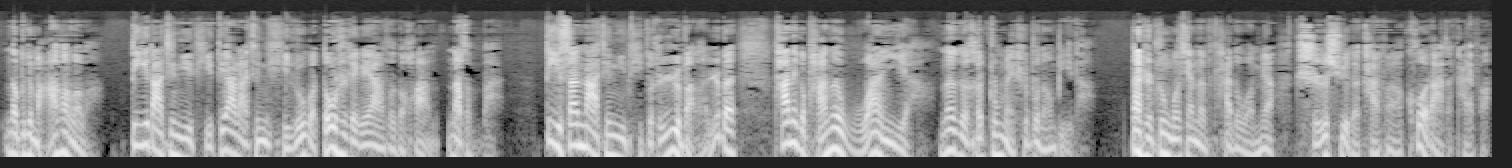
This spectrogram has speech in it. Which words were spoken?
那不就麻烦了吗？第一大经济体、第二大经济体如果都是这个样子的话，那怎么办？第三大经济体就是日本了。日本，它那个盘子五万亿啊，那个和中美是不能比的。但是中国现在的态度，我们要持续的开放，要扩大的开放。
